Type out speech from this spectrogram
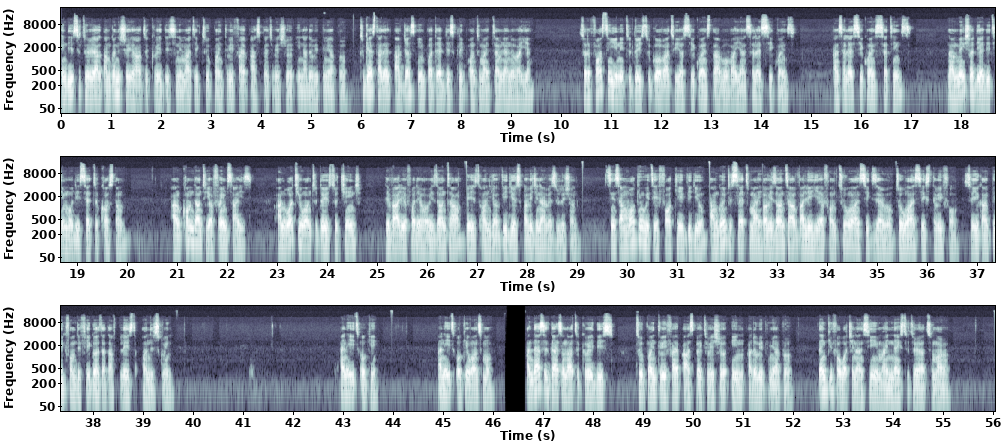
In this tutorial, I'm going to show you how to create the cinematic 2.35 aspect ratio in Adobe Premiere Pro. To get started, I've just imported this clip onto my timeline over here. So the first thing you need to do is to go over to your sequence tab over here and select sequence and select sequence settings. Now make sure the editing mode is set to custom and come down to your frame size and what you want to do is to change the value for the horizontal based on your video's original resolution. Since I'm working with a 4K video, I'm going to set my horizontal value here from 2160 to 1634 so you can pick from the figures that I've placed on the screen. And hit OK. And hit OK once more. And that's it guys on how to create this 2.35 aspect ratio in Adobe Premiere Pro. Thank you for watching and see you in my next tutorial tomorrow.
